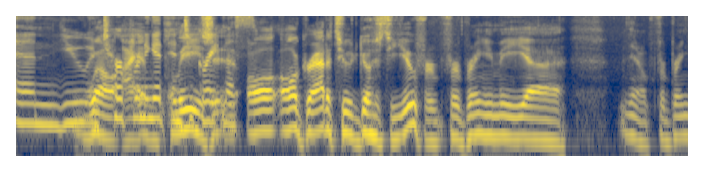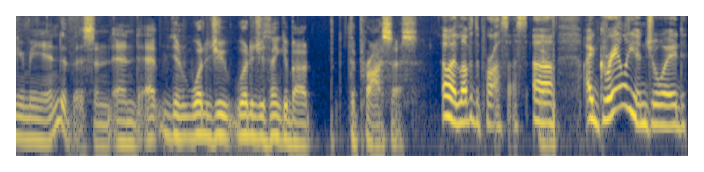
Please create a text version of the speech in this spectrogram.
and you Well, interpreting it please, into greatness. All, all gratitude goes to you for for bringing me, uh, you know, for bringing me into this. And and uh, you know, what did you what did you think about the process? Oh, I love the process. Uh, I greatly enjoyed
